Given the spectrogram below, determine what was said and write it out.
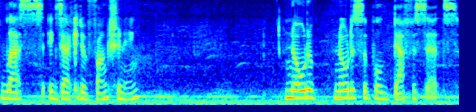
less executive functioning, noti- noticeable deficits,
